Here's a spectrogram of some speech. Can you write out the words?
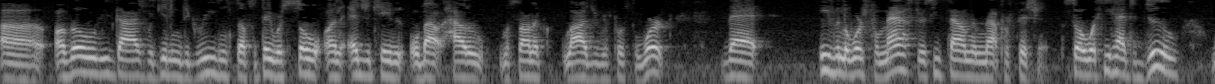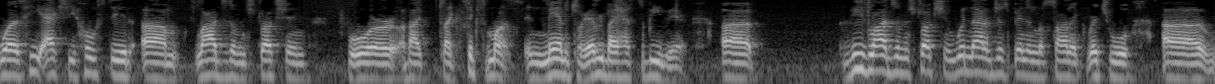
uh, although these guys were getting degrees and stuff, that they were so uneducated about how the Masonic lodge was supposed to work that even the worshipful masters, he found them not proficient. So what he had to do was he actually hosted um, lodges of instruction for about like six months and mandatory. Everybody has to be there. Uh, these lodges of instruction would not have just been a Masonic ritual. Uh,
